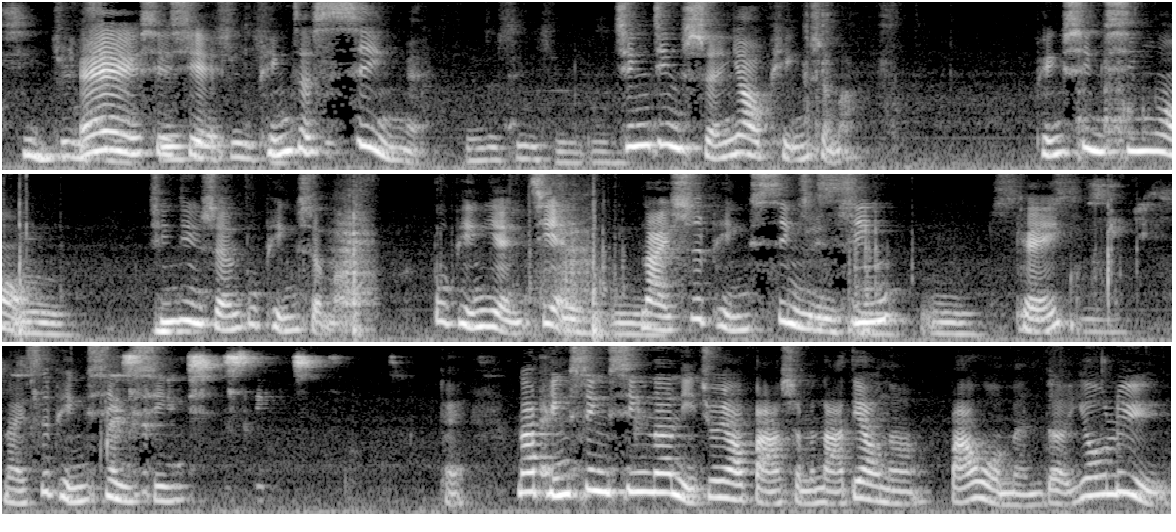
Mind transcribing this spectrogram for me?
信。哎，谢谢。凭着信，哎。凭着信心。亲近神要凭什么？凭信心哦。亲近神不凭什么？不凭眼见，乃是凭信心。嗯。OK，乃是凭信心。OK。那凭信心呢？你就要把什么拿掉呢？把我们的忧虑，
